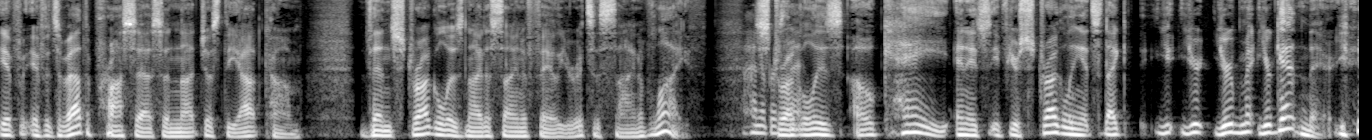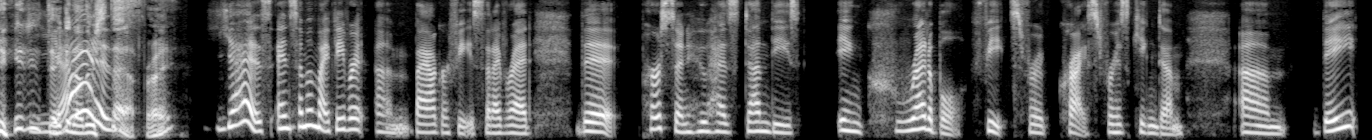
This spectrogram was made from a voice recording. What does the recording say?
If if it's about the process and not just the outcome, then struggle is not a sign of failure, it's a sign of life. 100%. Struggle is okay, and it's if you're struggling, it's like you, you're you're you're getting there. you take yes. another step, right? Yes, and some of my favorite um, biographies that I've read, the person who has done these incredible feats for Christ for His kingdom, um, they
